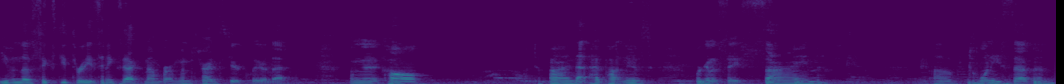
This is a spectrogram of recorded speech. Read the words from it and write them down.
even though 63 is an exact number, I'm gonna try and steer clear of that. So I'm gonna call, to find that hypotenuse, we're gonna say sine of 27.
